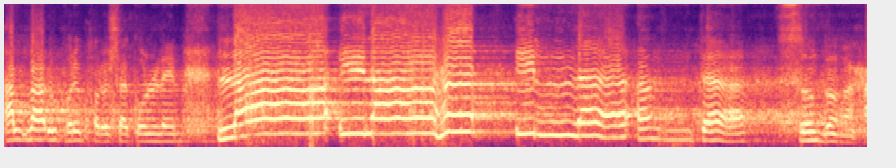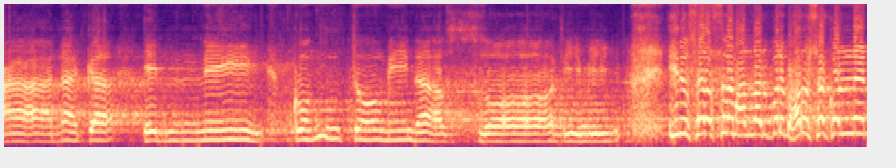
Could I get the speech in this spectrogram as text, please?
আল্লাহর উপরে ভরসা করলেন আল্লাহর উপরে ভরসা করলেন,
